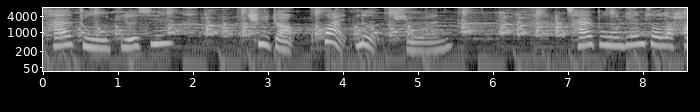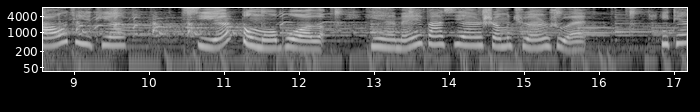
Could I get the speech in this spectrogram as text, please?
财主决心去找快乐泉。财主连走了好几天。鞋都磨破了，也没发现什么泉水。一天，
